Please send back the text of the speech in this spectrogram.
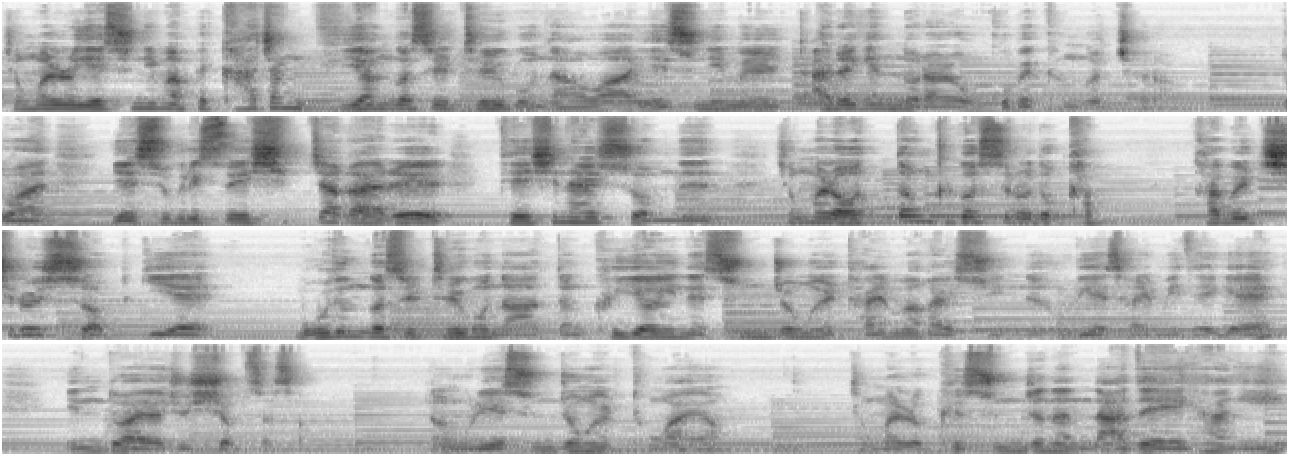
정말로 예수님 앞에 가장 귀한 것을 들고 나와 예수님을 따르겠노라고 고백한 것처럼 또한 예수 그리스도의 십자가를 대신할 수 없는 정말 어떤 그것으로도 값, 값을 치를 수 없기에 모든 것을 들고 나왔던 그 여인의 순종을 닮아갈 수 있는 우리의 삶이 되게 인도하여 주시옵소서. 우리의 순종을 통하여 정말로 그 순전한 나드의 향이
